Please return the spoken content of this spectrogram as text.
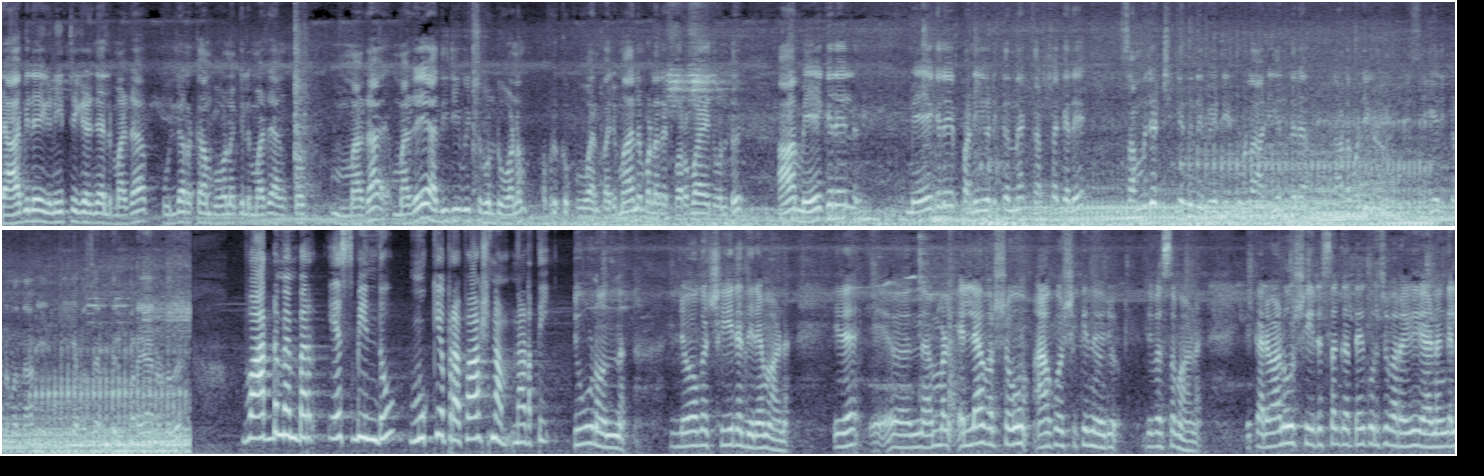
രാവിലെ എണീറ്റ് കഴിഞ്ഞാൽ മഴ പുല്ലിറക്കാൻ പോകണമെങ്കിൽ മഴ ഇപ്പോൾ മഴ മഴയെ അതിജീവിച്ചു കൊണ്ടുപോകണം അവർക്ക് പോകാൻ വരുമാനം വളരെ കുറവായതുകൊണ്ട് ആ മേഖലയിൽ മേഖലയെ പണിയെടുക്കുന്ന കർഷകരെ സംരക്ഷിക്കുന്നതിന് വേണ്ടിയിട്ടുള്ള അടിയന്തര നടപടികൾ കൂടി സ്വീകരിക്കണമെന്നാണ് എനിക്ക് ഈ അവസരത്തിൽ പറയാനുള്ളത്. വാർഡ് മെമ്പർ എസ് ബിന്ദു മുഖ്യ പ്രഭാഷണം നടത്തി. ജൂൺ ഒന്ന് ലോക ക്ഷീരദിനമാണ് ഇത് നമ്മൾ എല്ലാ വർഷവും ആഘോഷിക്കുന്ന ഒരു ദിവസമാണ്. കരവാളൂർ ക്ഷീരസംഘത്തെക്കുറിച്ച് പറയുകയാണെങ്കിൽ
